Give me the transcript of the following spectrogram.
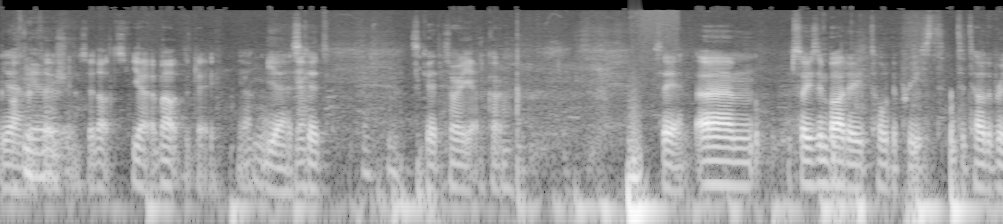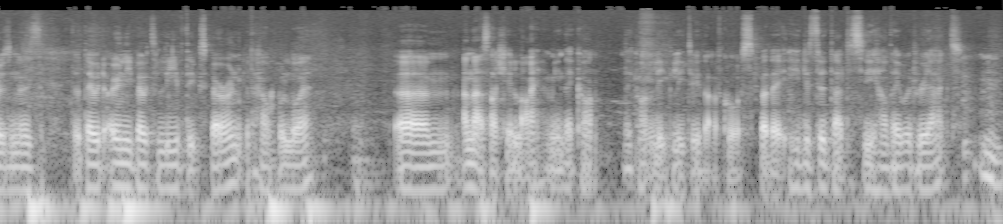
Yeah, after Yeah. inflation. So that's yeah, about the day. Yeah. yeah, it's Yeah. good. It's good. Sorry, yeah, got on. So yeah, um, so Zimbardo told the priest to tell the prisoners that they would only be able to leave the experiment with the help of a lawyer, um, and that's actually a lie. I mean, they can't they can't legally do that, of course, but they, he just did that to see how they would react. Mm.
